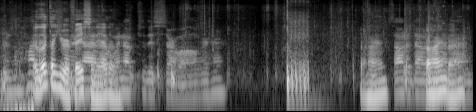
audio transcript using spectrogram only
There's a It looked like you were facing the other Went up to this stairwell over here. Behind. Without a doubt. Behind, he's behind.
